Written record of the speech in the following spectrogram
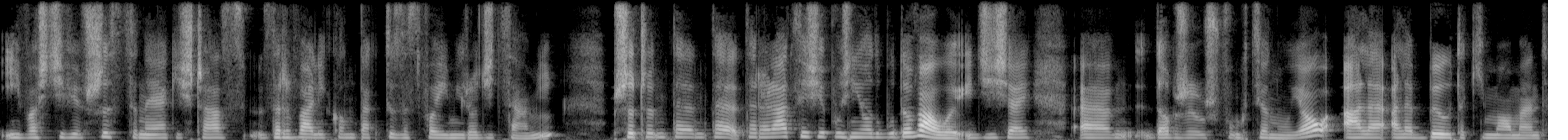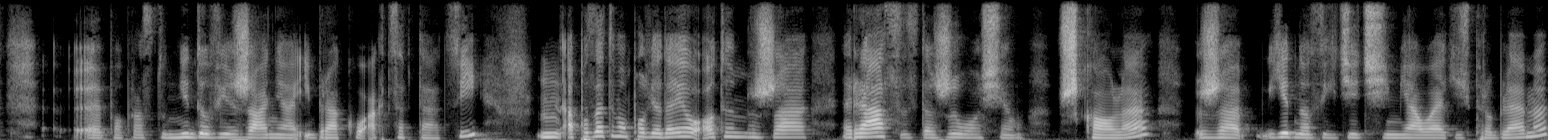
i właściwie wszyscy na jakiś czas zerwali kontakty ze swoimi rodzicami, przy czym te, te, te relacje się później odbudowały i dzisiaj e, dobrze już funkcjonują, ale, ale był taki moment e, po prostu niedowierzania i braku akceptacji. Mm, a poza tym opowiadają o tym, że raz zdarzyło się w szkole, że jedno z ich dzieci miało jakieś problemy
